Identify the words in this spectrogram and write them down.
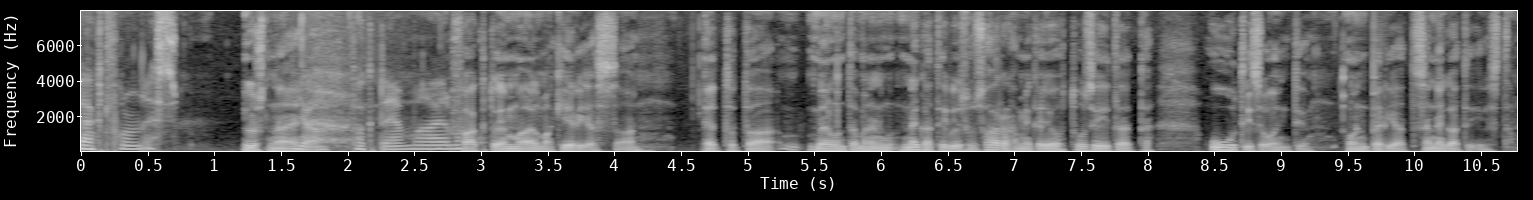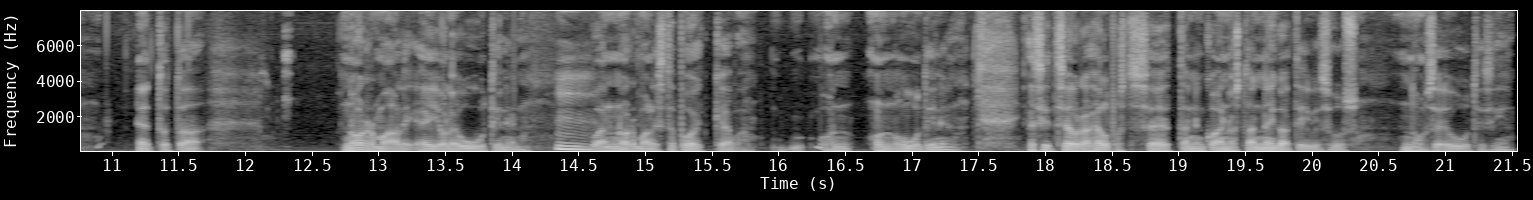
Factfulness. Just näin. Joo, faktojen maailma. Faktojen maailma kirjassaan. Että tota, meillä on tämmöinen negatiivisuusharha, mikä johtuu siitä, että uutisointi on periaatteessa negatiivista. Että tota, normaali ei ole uutinen, mm. vaan normaalista poikkeava on, on uutinen. Ja sitten seuraa helposti se, että niin ainoastaan negatiivisuus nousee uutisiin.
